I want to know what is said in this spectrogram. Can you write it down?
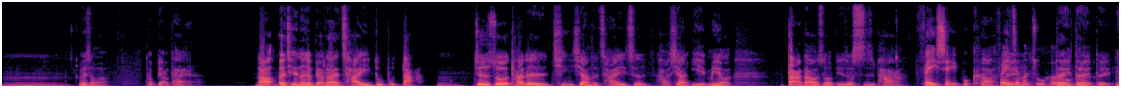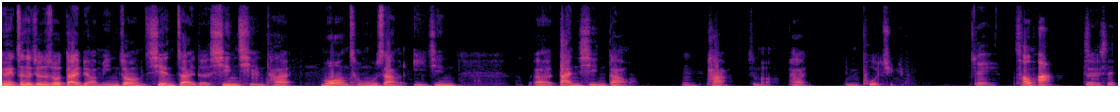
嗯，为什么？他表态了，然后而且那个表态的差异度不大。嗯，就是说他的倾向的差异是好像也没有大到说，比如说十趴，非谁不可，啊、非怎么组合。对对对，因为这个就是说代表民众现在的心情，他某种程度上已经。呃，担心到，嗯，怕什么？怕你们破局，对，超怕，嗯、是不是？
